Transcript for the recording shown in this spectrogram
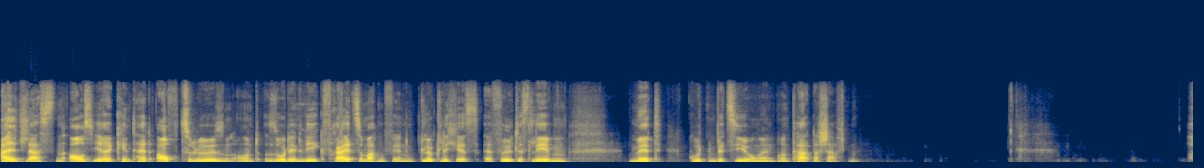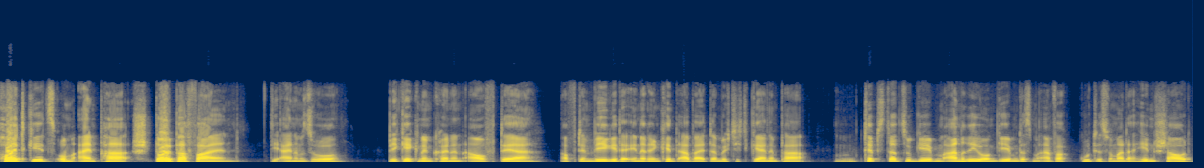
Altlasten aus ihrer Kindheit aufzulösen und so den Weg frei zu machen für ein glückliches, erfülltes Leben mit guten Beziehungen und Partnerschaften. Heute geht es um ein paar Stolperfallen, die einem so begegnen können auf, der, auf dem Wege der inneren Kindarbeit. Da möchte ich gerne ein paar Tipps dazu geben, Anregungen geben, dass man einfach gut ist, wenn man da hinschaut,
